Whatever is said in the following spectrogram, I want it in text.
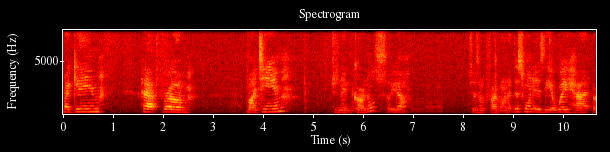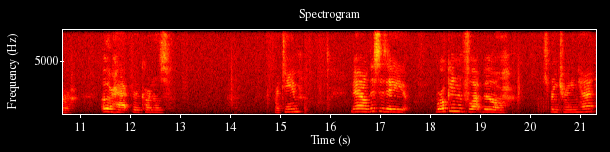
my game hat from my team, which is named the Cardinals. So yeah, it says number five on it. This one is the away hat or other hat for the Cardinals, my team. Now this is a broken flat bill spring training hat.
